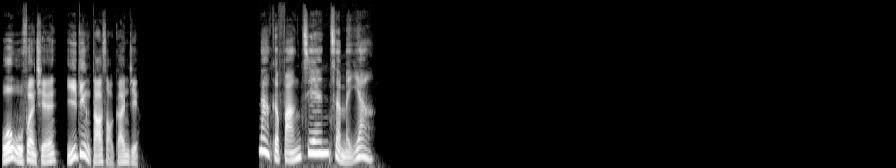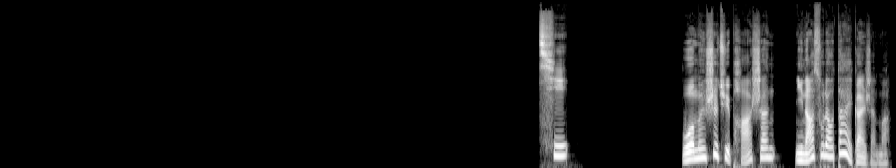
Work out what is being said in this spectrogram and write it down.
我午饭前一定打扫干净。那个房间怎么样？七，我们是去爬山，你拿塑料袋干什么？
